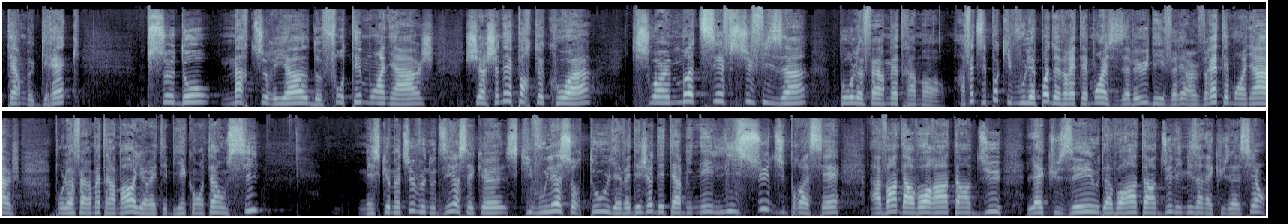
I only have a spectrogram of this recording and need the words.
terme grec. Pseudo-marturia, de faux témoignages. Cherchait n'importe quoi qui soit un motif suffisant pour le faire mettre à mort. En fait, ce n'est pas qu'ils ne voulaient pas de vrais témoins. S'ils avaient eu un vrai témoignage pour le faire mettre à mort, il aurait été bien content aussi. Mais ce que Matthieu veut nous dire, c'est que ce qu'il voulait surtout, il avait déjà déterminé l'issue du procès avant d'avoir entendu l'accusé ou d'avoir entendu les mises en accusation.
